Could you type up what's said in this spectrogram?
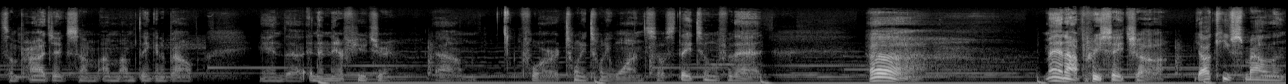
some projects I'm, I'm, I'm thinking about in the in the near future um, for 2021. So stay tuned for that. Uh, man, I appreciate y'all. Y'all keep smiling.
